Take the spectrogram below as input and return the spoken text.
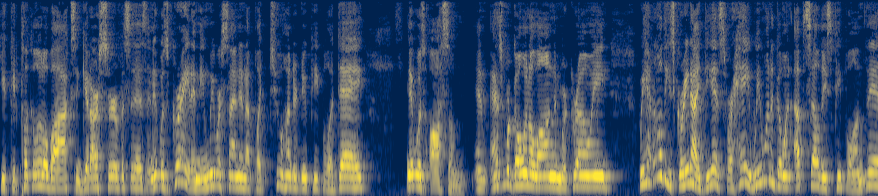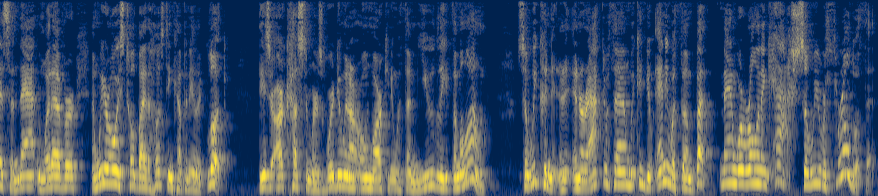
you could click a little box and get our services. And it was great. I mean, we were signing up like 200 new people a day. It was awesome. And as we're going along and we're growing, we had all these great ideas for, hey, we want to go and upsell these people on this and that and whatever. And we were always told by the hosting company, like, look, these are our customers. We're doing our own marketing with them. You leave them alone. So we couldn't interact with them. We couldn't do any with them, but man, we're rolling in cash. So we were thrilled with it.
